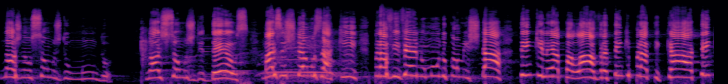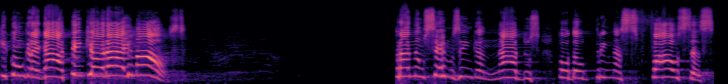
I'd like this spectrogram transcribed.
Nós não somos do mundo. Nós somos de Deus, mas estamos aqui para viver no mundo como está. Tem que ler a palavra, tem que praticar, tem que congregar, tem que orar, irmãos. Para não sermos enganados por doutrinas falsas,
